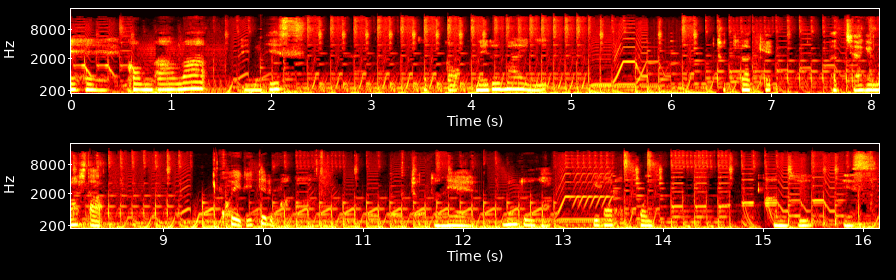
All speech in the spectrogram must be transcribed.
えー、こんばんは、えみです。ちょっと寝る前に、ちょっとだけ立ち上げました。声出てるかな？ちょっとね、喉がヒガラっぽい感じです。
